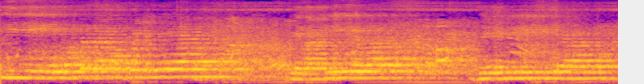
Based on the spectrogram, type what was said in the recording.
y la compañía de Matías, de Cristian,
